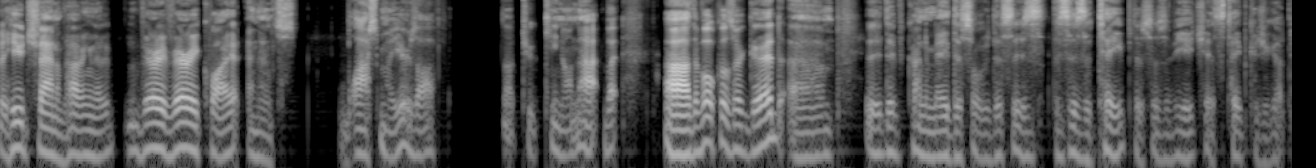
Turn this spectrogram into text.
not a huge fan of having the very, very quiet and then blast my ears off. Not too keen on that, but uh, the vocals are good. Um, they, they've kind of made this so this is this is a tape. This is a VHS tape because you got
